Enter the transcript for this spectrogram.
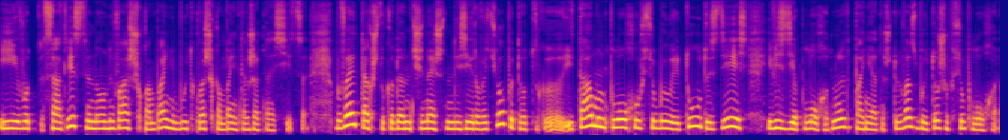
И вот, соответственно, он и вашу компанию будет к вашей компании также относиться. Бывает так, что когда начинаешь анализировать опыт, вот э, и там он плохо все было и тут, и здесь, и везде плохо. Ну, это понятно, что и у вас будет тоже все плохо.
